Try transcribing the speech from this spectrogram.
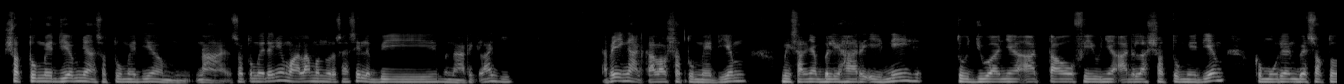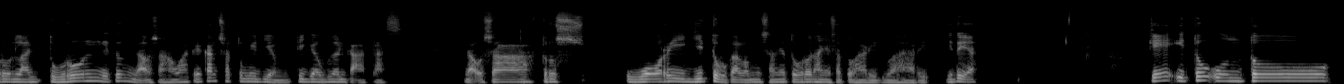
short to mediumnya, short to medium. Nah, short to mediumnya malah menurut saya sih lebih menarik lagi. Tapi ingat kalau short to medium misalnya beli hari ini tujuannya atau view-nya adalah short medium, kemudian besok turun lagi turun gitu, nggak usah khawatir. Kan short medium tiga bulan ke atas, nggak usah terus worry gitu kalau misalnya turun hanya satu hari dua hari. Gitu ya. Oke itu untuk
